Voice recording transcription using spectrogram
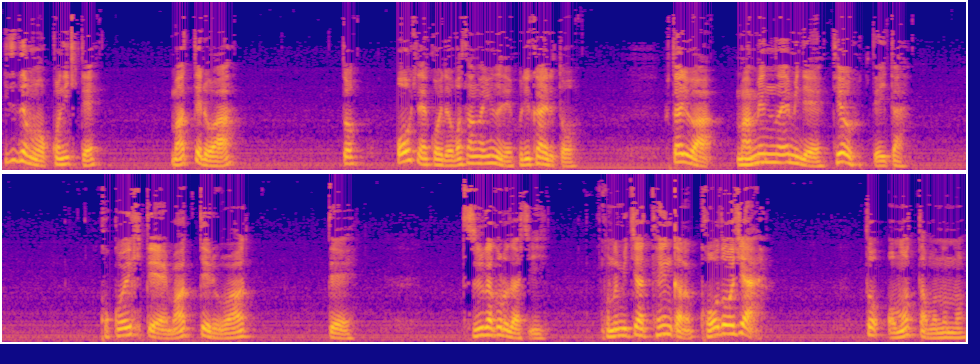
いつでもここに来て、待ってるわ。と、大きな声でおばさんが言うので振り返ると、二人は満面の笑みで手を振っていた。ここへ来て待ってるわって、通学路だし、この道は天下の行動じゃ。と思ったものの、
